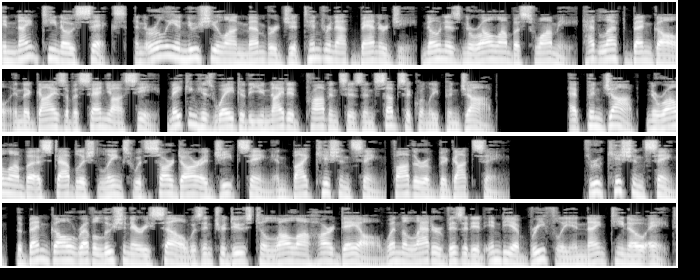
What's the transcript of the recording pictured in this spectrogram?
In 1906, an early Anushilan member Jatindranath Banerjee known as Niralamba Swami had left Bengal in the guise of a sannyasi, making his way to the United Provinces and subsequently Punjab. At Punjab, Niralamba established links with Sardar Ajit Singh and Bhai Kishan Singh father of Bhagat Singh. Through Kishan Singh, the Bengal Revolutionary Cell was introduced to Lala Har Dayal when the latter visited India briefly in 1908.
